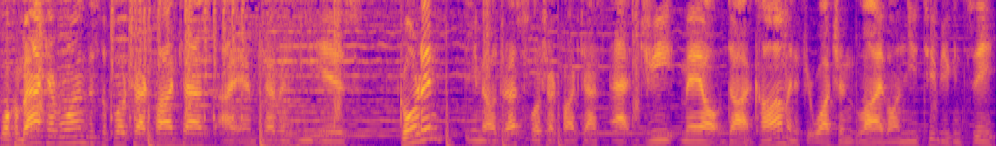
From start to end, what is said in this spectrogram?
Welcome back, everyone. This is the FloTrack Podcast. I am Kevin. He is Gordon. The email address, flotrackpodcast at gmail.com. And if you're watching live on YouTube, you can see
